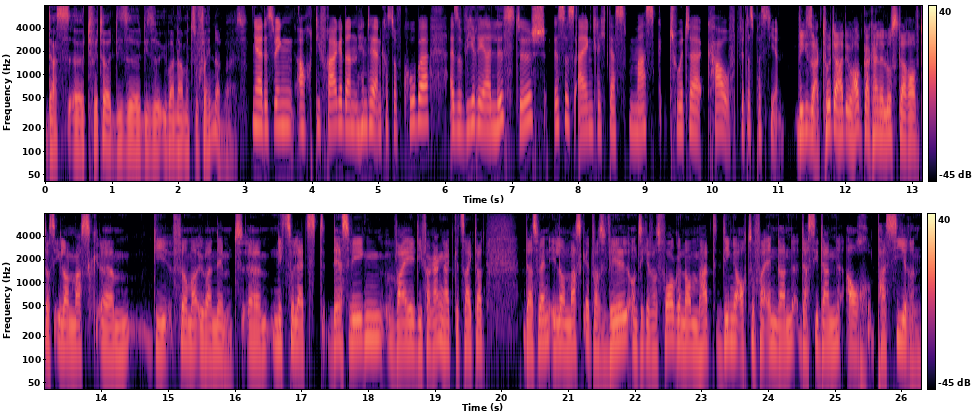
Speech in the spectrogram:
dass äh, Twitter diese, diese Übernahme zu verhindern weiß. Ja, deswegen auch die Frage dann hinterher an Christoph Kober. Also wie realistisch ist es eigentlich, dass Musk Twitter kauft? Wird das passieren? Wie gesagt, Twitter hat überhaupt gar keine Lust darauf, dass Elon Musk ähm, die Firma übernimmt. Ähm, nicht zuletzt deswegen, weil die Vergangenheit gezeigt hat, dass wenn Elon Musk etwas will und sich etwas vorgenommen hat, Dinge auch zu verändern, dass sie dann auch passieren.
